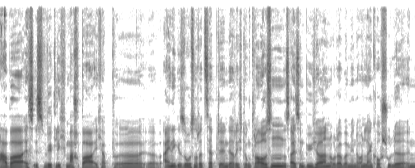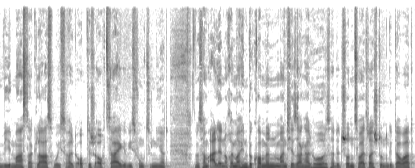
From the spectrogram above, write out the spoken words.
aber es ist wirklich machbar. Ich habe äh, einige Soßenrezepte in der Richtung draußen, sei es in Büchern oder bei mir in der Online-Kochschule in Wien Masterclass, wo ich es halt optisch auch zeige, wie es funktioniert. Und das haben alle noch immer hinbekommen. Manche sagen halt, oh, das hat jetzt schon zwei, drei Stunden gedauert.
